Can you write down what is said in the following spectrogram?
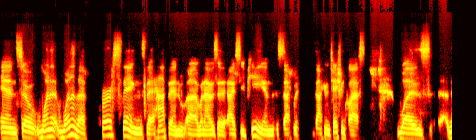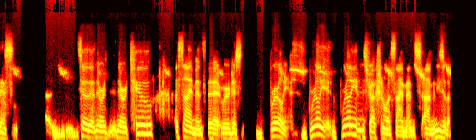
And so one of one of the first things that happened uh, when I was at ICP in this document, documentation class was this. Uh, so there were there were two assignments that were just brilliant, brilliant, brilliant instructional assignments. Um, and these are the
